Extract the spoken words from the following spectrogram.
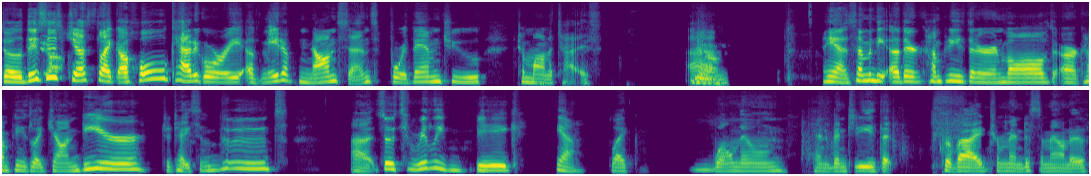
So this is just like a whole category of made up nonsense for them to to monetize. Yeah. Um, yeah, some of the other companies that are involved are companies like John Deere to Tyson Foods. Uh, so it's really big, yeah, like well-known kind of entities that provide tremendous amount of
